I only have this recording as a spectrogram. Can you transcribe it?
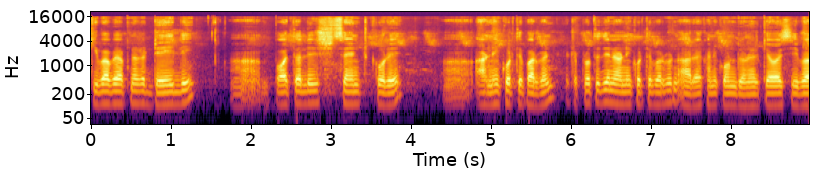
কীভাবে আপনারা ডেইলি পঁয়তাল্লিশ সেন্ট করে আর্নিং করতে পারবেন। এটা প্রতিদিন আর্নিং করতে পারবেন। আর এখানে কোন ধরনের কেওয়াইসি বা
